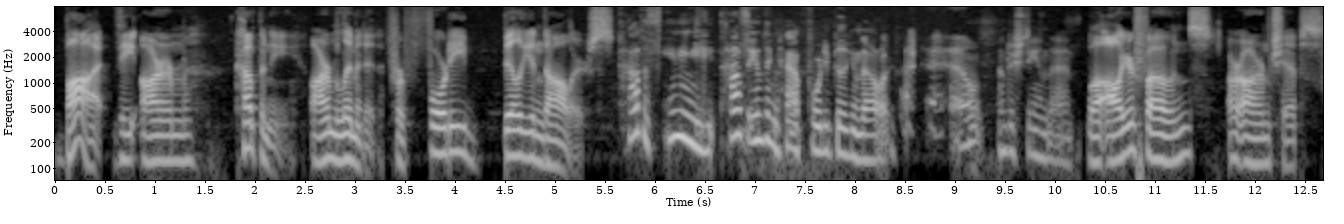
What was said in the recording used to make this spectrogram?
bought the ARM company, ARM Limited, for forty billion dollars. how does any how does anything have forty billion dollars? I, I don't understand that. Well, all your phones are ARM chips.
